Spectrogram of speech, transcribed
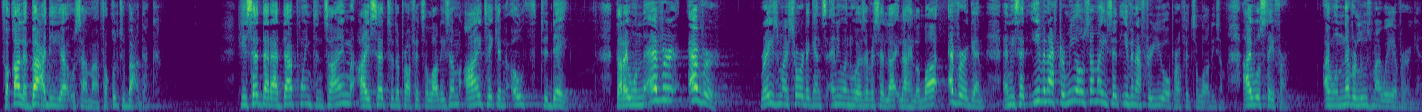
فقال بعدي يا أسامة فقلت بعدك He said that at that point in time, I said to the Prophet ﷺ, I take an oath today that I will never, ever raise my sword against anyone who has ever said La ilaha illallah ever again. And he said, even after me, O Osama, he said, even after you, O Prophet I will stay firm. I will never lose my way ever again.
